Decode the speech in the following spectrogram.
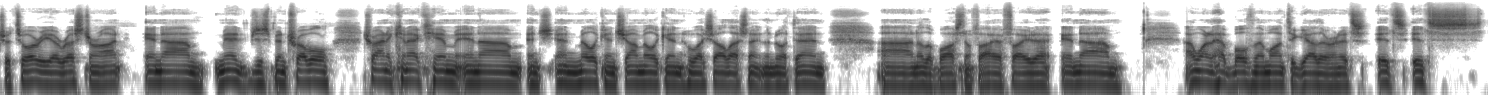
Trattoria restaurant. And um, man, just been trouble trying to connect him and um, and and Milliken, Sean Milliken, who I saw last night in the North End, uh, another Boston firefighter. And um, I wanted to have both of them on together, and it's it's it's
